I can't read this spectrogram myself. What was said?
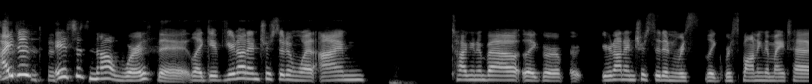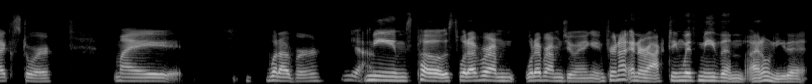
I just it's just not worth it. Like if you're not interested in what I'm talking about, like or, or you're not interested in res- like responding to my text or my whatever Yeah. memes, posts, whatever I'm whatever I'm doing. If you're not interacting with me, then I don't need it.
